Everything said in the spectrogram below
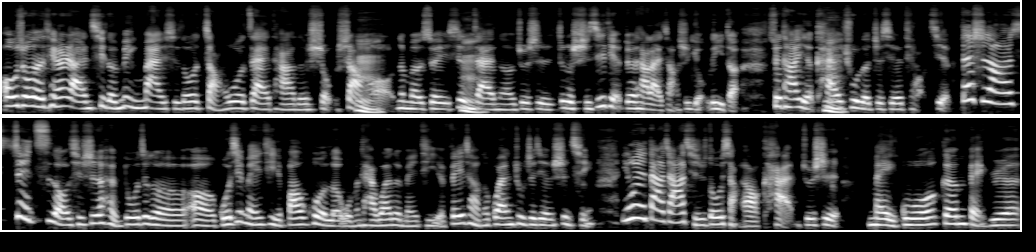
欧洲的天然气的命脉是都掌握在他的手上哦。嗯、那么所以现在呢，就是这个时机点对他来讲是有利的，所以他也开出了这些条件。嗯、但是啊，这次哦，其实很多这个呃国际媒体，包括了我们台湾的媒体，也非常的关注这件事情，因为大家其实都想要看，就是美国跟北约。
